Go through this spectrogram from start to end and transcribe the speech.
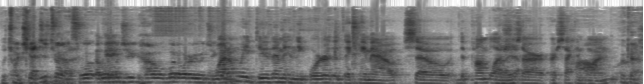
Which one actually, catches you your tell eye? us. What, what Okay. would you? How? What order would you? Why go? don't we do them in the order that they came out? So the Palm Blush Oh, yeah. is our, our second Palm one. Blush. Okay.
